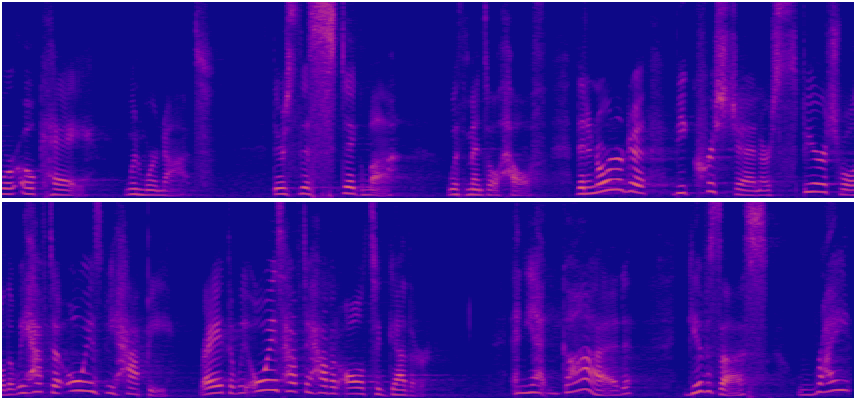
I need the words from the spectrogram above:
we're okay when we're not. There's this stigma with mental health that in order to be Christian or spiritual that we have to always be happy, right? That we always have to have it all together. And yet God gives us right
